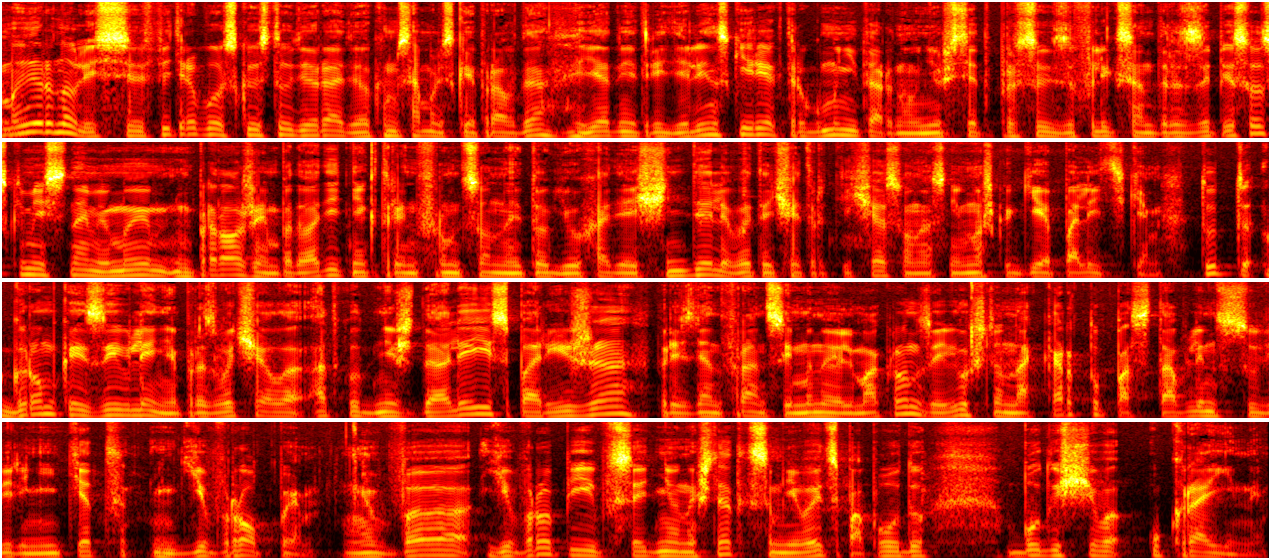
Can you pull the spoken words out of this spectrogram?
А мы вернулись в петербургскую студию радио «Комсомольская правда». Я Дмитрий Делинский, ректор гуманитарного университета профсоюзов Александр Записовский. Вместе с нами мы продолжаем подводить некоторые информационные итоги уходящей недели. В этой четверти часа у нас немножко геополитики. Тут громкое заявление прозвучало откуда не ждали. Из Парижа президент Франции Эммануэль Макрон заявил, что на карту поставлен суверенитет Европы. В Европе и в Соединенных Штатах сомневается по поводу будущего Украины.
